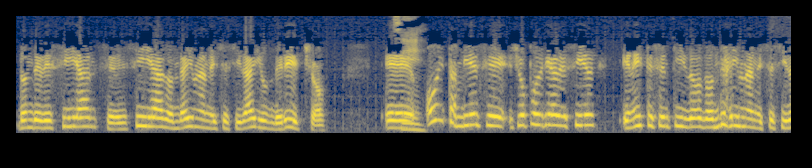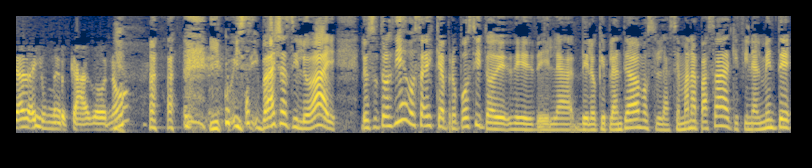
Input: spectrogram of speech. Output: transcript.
donde decían, se decía, donde hay una necesidad y un derecho. Eh, hoy también se, yo podría decir, en este sentido, donde hay una necesidad hay un mercado, ¿no? y, vaya si lo hay. Los otros días vos sabés que a propósito de, de, la, de lo que planteábamos la semana pasada, que finalmente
